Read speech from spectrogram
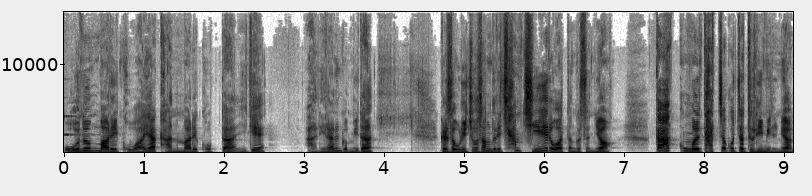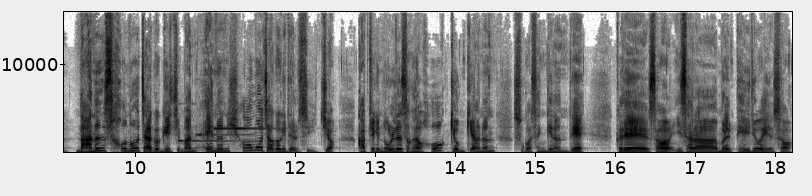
오는 말이 고와야 가는 말이 곱다 이게 아니라는 겁니다. 그래서 우리 조상들이 참 지혜로웠던 것은요. 깍꿍을 다짜고짜 들이밀면 나는 선호 자극이지만 애는 혐오 자극이 될 수 있죠. 갑자기 놀래서 그냥 헉 경기하는 수가 생기는데 그래서 이 사람을 배려해서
